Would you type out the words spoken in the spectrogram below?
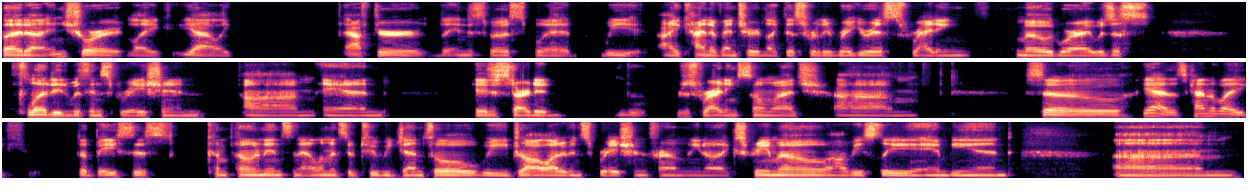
but uh, in short like yeah like after the indisposed split we i kind of entered like this really rigorous writing mode where i was just flooded with inspiration um, and it just started just writing so much. Um, so yeah, that's kind of like the basis components and elements of To Be Gentle. We draw a lot of inspiration from, you know, like Screamo, obviously, ambient, um,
